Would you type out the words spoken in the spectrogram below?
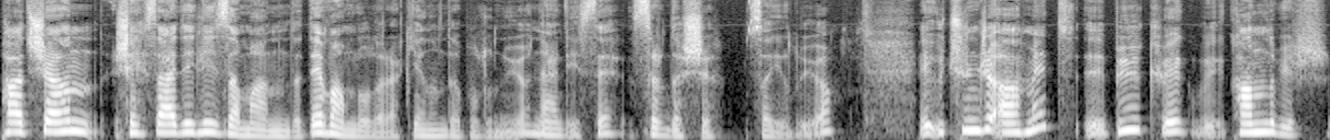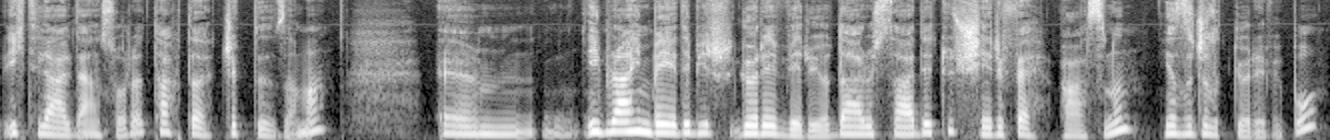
padişahın şehzadeliği zamanında devamlı olarak yanında bulunuyor. Neredeyse sırdaşı sayılıyor. E, 3. Ahmet e, büyük ve kanlı bir ihtilalden sonra tahta çıktığı zaman e, İbrahim Bey'e de bir görev veriyor. Darüssaadetüs Şerife ağasının yazıcılık görevi bu.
